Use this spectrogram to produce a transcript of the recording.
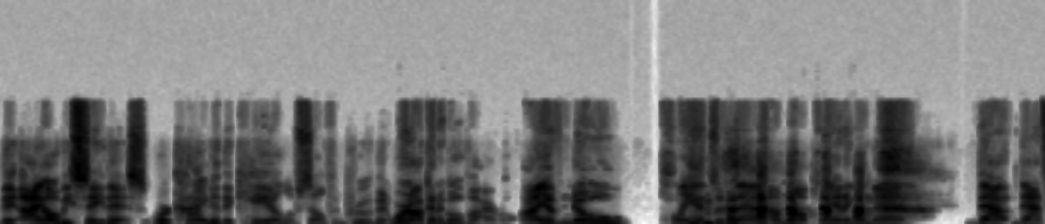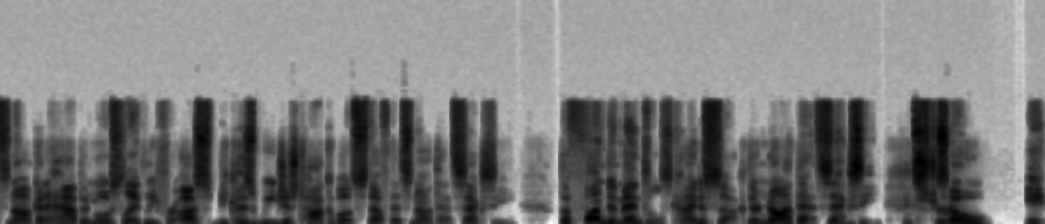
the, I always say this: we're kind of the kale of self improvement. We're not going to go viral. I have no plans of that. I'm not planning on that. That that's not going to happen most likely for us because we just talk about stuff that's not that sexy. The fundamentals kind of suck. They're not that sexy. It's true. So it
